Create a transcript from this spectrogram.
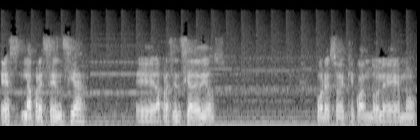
es la presencia, eh, la presencia de Dios. Por eso es que cuando leemos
